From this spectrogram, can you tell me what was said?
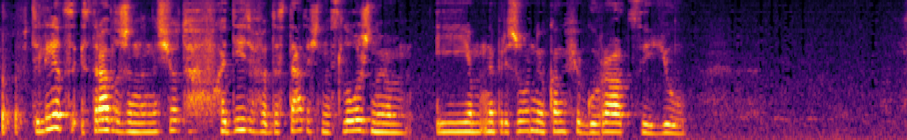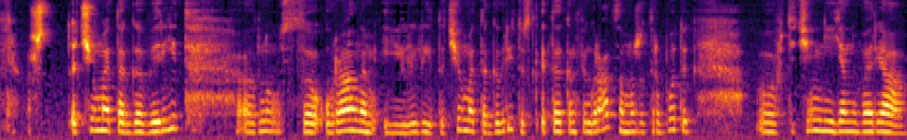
в телец и сразу же начнет входить в достаточно сложную и напряженную конфигурацию. О чем это говорит э, ну, с Ураном и Лилит? О чем это говорит? То есть эта конфигурация может работать э, в течение января.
